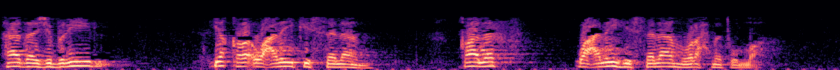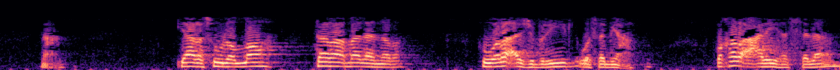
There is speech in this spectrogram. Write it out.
هذا جبريل يقرأ عليك السلام. قالت وعليه السلام ورحمة الله. نعم. يا رسول الله ترى ما لا نرى. هو رأى جبريل وسمعه وقرأ عليها السلام.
